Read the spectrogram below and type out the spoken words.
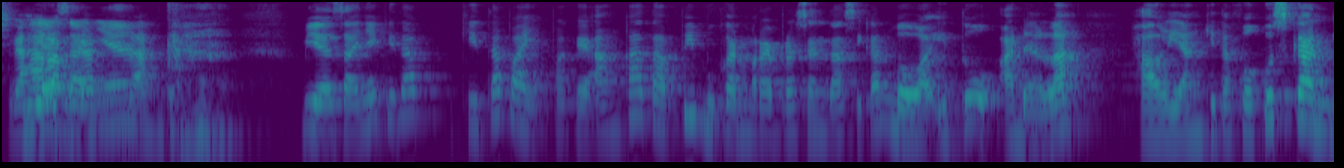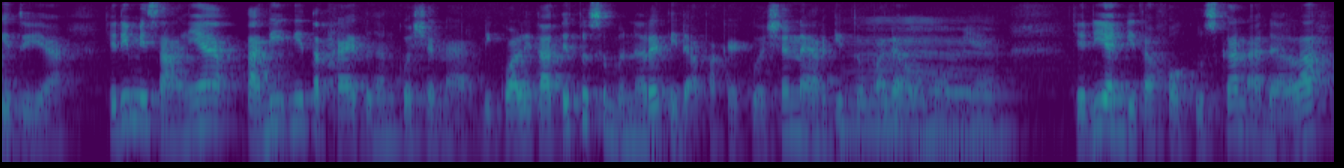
Nggak haram kan? biasanya- ada angka. biasanya kita kita pa- pakai angka tapi bukan merepresentasikan bahwa itu adalah hal yang kita fokuskan gitu ya. Jadi misalnya tadi ini terkait dengan kuesioner. Di kualitatif itu sebenarnya tidak pakai kuesioner gitu pada Hmm. umumnya. Jadi yang kita fokuskan adalah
